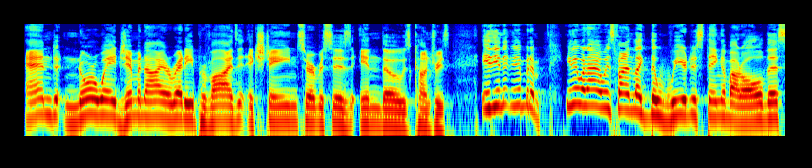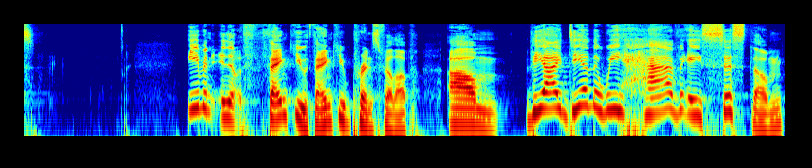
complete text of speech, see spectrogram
and Norway. Gemini already provides exchange services in those countries. You know what I always find like the weirdest thing about all of this? Even, you know, thank you, thank you, Prince Philip. Um, the idea that we have a system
